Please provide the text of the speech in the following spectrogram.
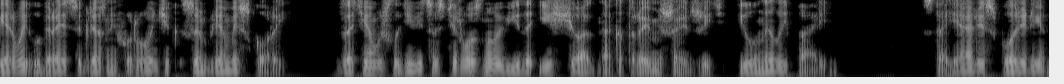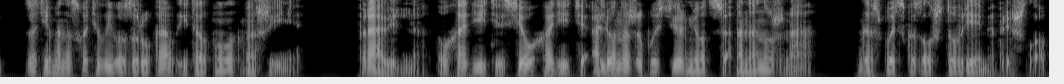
Первый убирается грязный фургончик с эмблемой скорой. Затем вышла девица стервозного вида, еще одна, которая мешает жить, и унылый парень. Стояли, спорили. Затем она схватила его за рукав и толкнула к машине. «Правильно. Уходите, все уходите. Алена же пусть вернется, она нужна». Господь сказал, что время пришло.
